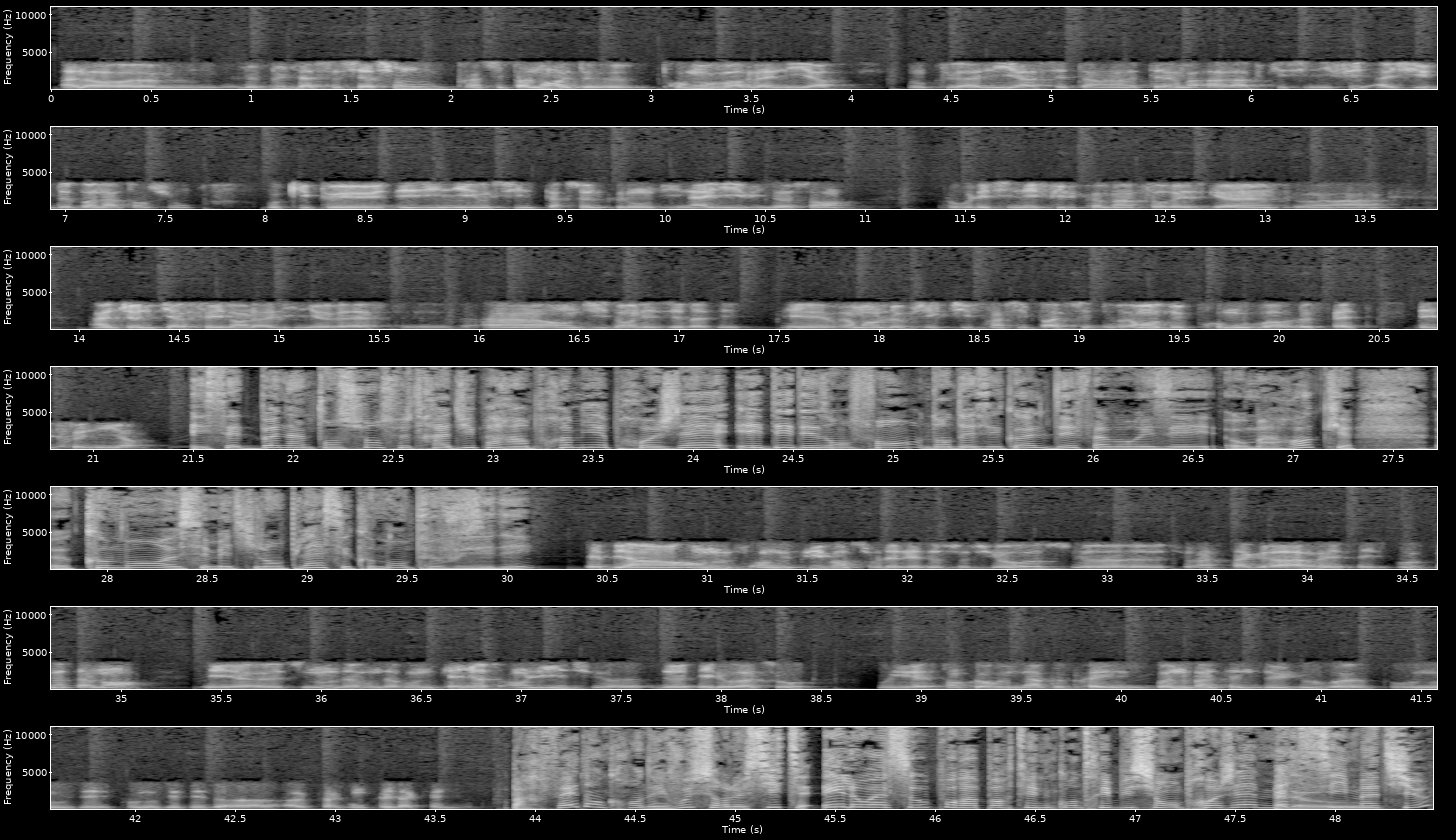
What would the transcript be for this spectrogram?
Alors euh, le but de l'association principalement est de promouvoir la NIA. Donc la NIA, c'est un terme arabe qui signifie agir de bonne intention, ou qui peut désigner aussi une personne que l'on dit naïve, innocente, pour les cinéphiles comme un Forrest Gump, un, un John Café dans la ligne verte, euh, un Andy dans les évadés. Et vraiment, l'objectif principal, c'est vraiment de promouvoir le fait d'être NIA. Et cette bonne intention se traduit par un premier projet, aider des enfants dans des écoles défavorisées au Maroc. Euh, comment euh, se met-il en place et comment on peut vous aider? Eh bien, en nous, en nous suivant sur les réseaux sociaux, sur, Instagram et Facebook notamment. Et sinon, nous avons, une cagnotte en ligne de Hello Asso où il reste encore une, à peu près une bonne vingtaine de jours euh, pour nous, pour nous aider à, faire gonfler la cagnotte. Parfait, donc rendez-vous sur le site Helloasso pour apporter une contribution au projet. Merci Mathieu,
